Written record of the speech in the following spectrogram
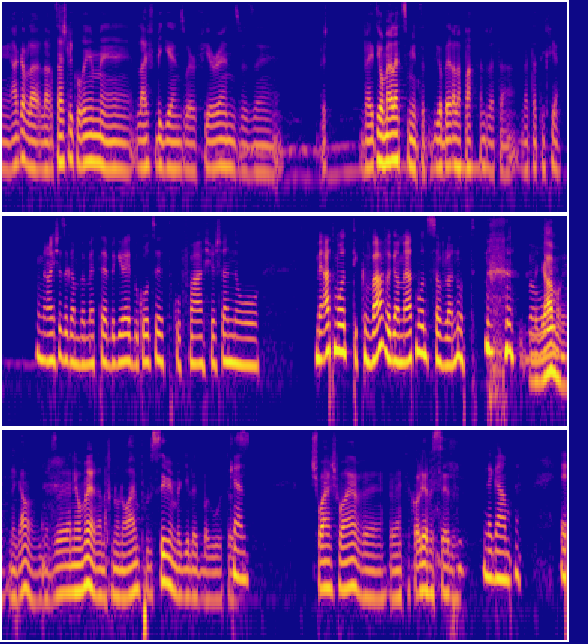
אה, אגב, לה- להרצאה שלי קוראים אה, Life Begins where fear ends, וזה... והייתי אומר לעצמי, אתה תתגבר על הפחד ואתה, ואתה תחיה. נראה לי שזה גם באמת, אה, בגיל ההתבגרות זו תקופה שיש לנו מעט מאוד תקווה וגם מעט מאוד סבלנות. לגמרי, לגמרי. בגלל זה אני אומר, אנחנו נורא אימפולסיביים בגיל ההתבגרות. כן. אז שוואיה שוואיה, ובאמת הכל יהיה בסדר. לגמרי. אה,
